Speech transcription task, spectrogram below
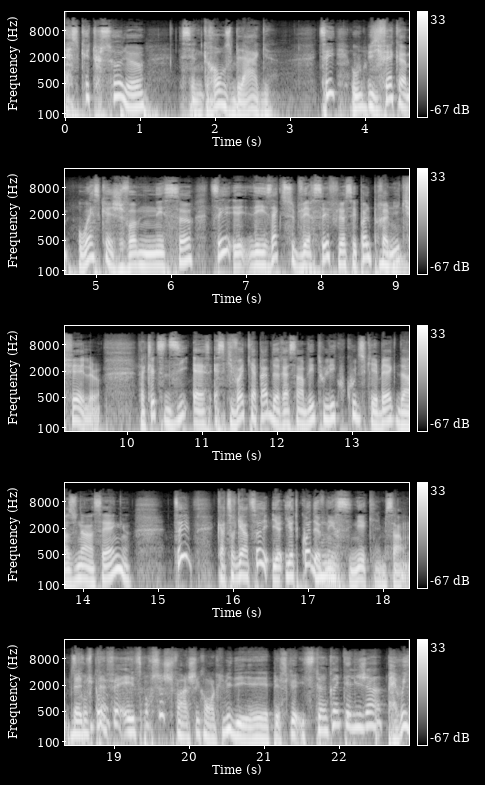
est-ce que tout ça là c'est une grosse blague? Tu sais, il fait comme où est-ce que je vais mener ça? Tu sais, les actes subversifs là, c'est pas le premier mm. qui fait là. Fait que là tu te dis est-ce qu'il va être capable de rassembler tous les coucous du Québec dans une enseigne? Tu sais, quand tu regardes ça, il y, a de quoi devenir mm. cynique, il me semble. Ben, tout à fait. Et c'est pour ça que je suis fâché contre lui, des, parce que c'est un gars intelligent. Ben oui.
